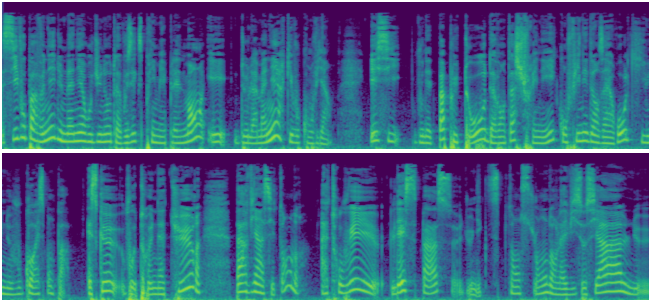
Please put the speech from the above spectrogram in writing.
si vous parvenez d'une manière ou d'une autre à vous exprimer pleinement et de la manière qui vous convient. Et si vous n'êtes pas plutôt davantage freiné, confiné dans un rôle qui ne vous correspond pas. Est-ce que votre nature parvient à s'étendre, à trouver l'espace d'une extension dans la vie sociale euh,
